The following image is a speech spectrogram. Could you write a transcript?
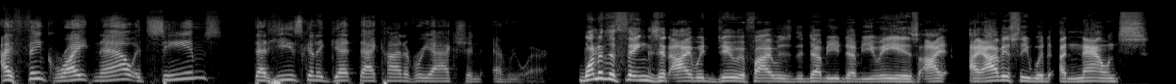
I think right now it seems that he's going to get that kind of reaction everywhere. One of the things that I would do if I was the WWE is I I obviously would announce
